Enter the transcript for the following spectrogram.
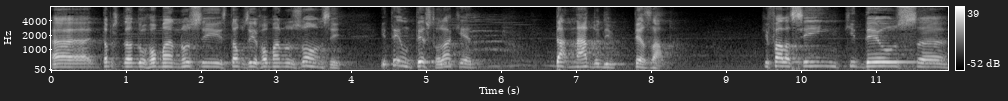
Uh, estamos estudando Romanos e estamos em Romanos 11. E tem um texto lá que é danado de pesado. Que fala assim: que Deus, uh,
